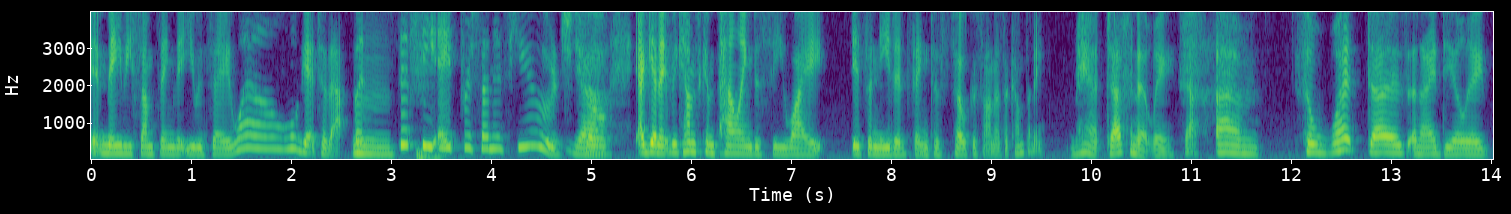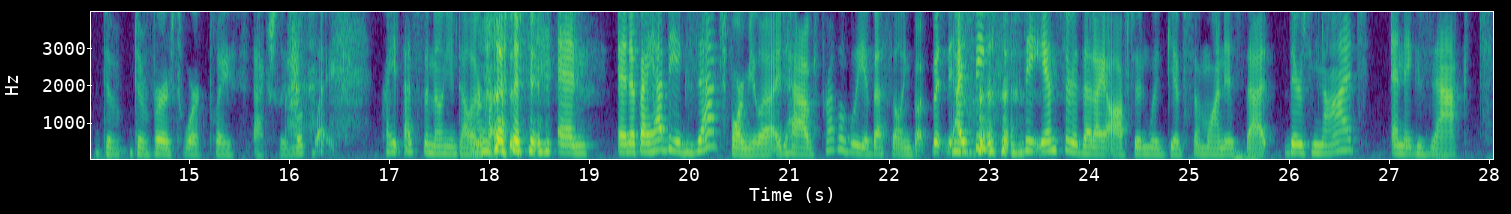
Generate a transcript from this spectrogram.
it may be something that you would say, well, we'll get to that. But mm. 58% is huge. Yeah. So again, it becomes compelling to see why it's a needed thing to focus on as a company. Man, definitely. Yeah. Um, so, what does an ideally di- diverse workplace actually look like? right, that's the million dollar question. and and if I had the exact formula, I'd have probably a best selling book. But I think the answer that I often would give someone is that there's not an exact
